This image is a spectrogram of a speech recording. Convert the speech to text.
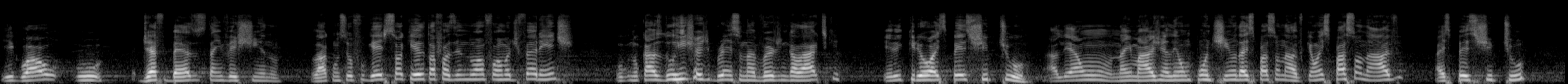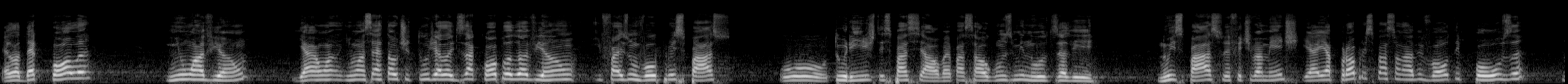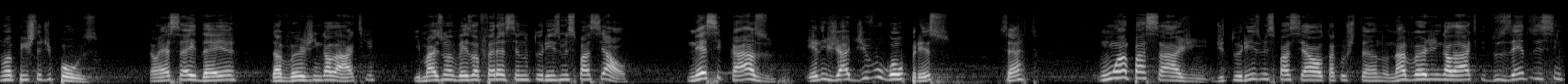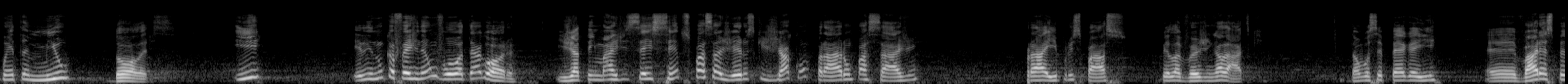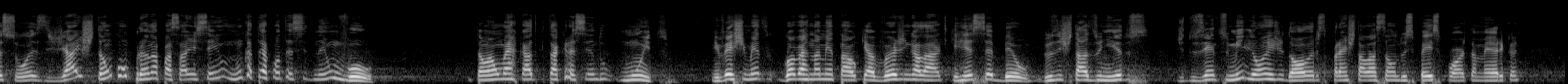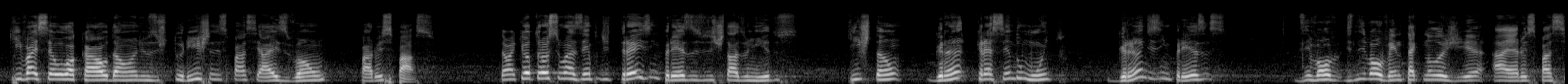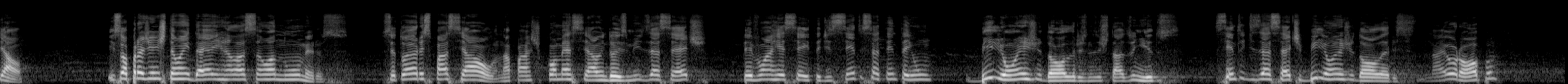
Igual o Jeff Bezos está investindo lá com seu foguete, só que ele está fazendo de uma forma diferente. No caso do Richard Branson, na Virgin Galactic, ele criou a Spaceship Two. Ali é um, na imagem ali é um pontinho da espaçonave, que é uma espaçonave, a Spaceship Two. Ela decola em um avião e a uma, em uma certa altitude ela desacopla do avião e faz um voo para o espaço. O turista espacial vai passar alguns minutos ali no espaço, efetivamente, e aí a própria espaçonave volta e pousa numa pista de pouso. Então essa é a ideia da Virgin Galactic, e mais uma vez oferecendo turismo espacial. Nesse caso, ele já divulgou o preço, certo? Uma passagem de turismo espacial está custando, na Virgin Galactic, 250 mil dólares. E ele nunca fez nenhum voo até agora. E já tem mais de 600 passageiros que já compraram passagem para ir para o espaço pela Virgin Galactic. Então você pega aí, é, várias pessoas já estão comprando a passagem sem nunca ter acontecido nenhum voo. Então é um mercado que está crescendo muito. Investimento governamental que a Virgin Galactic recebeu dos Estados Unidos de 200 milhões de dólares para a instalação do Spaceport America, que vai ser o local da onde os turistas espaciais vão para o espaço. Então aqui eu trouxe um exemplo de três empresas dos Estados Unidos que estão crescendo muito, grandes empresas desenvolvendo tecnologia aeroespacial. E só para a gente ter uma ideia em relação a números. O setor aeroespacial, na parte comercial, em 2017, teve uma receita de 171 bilhões de dólares nos Estados Unidos, 117 bilhões de dólares na Europa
